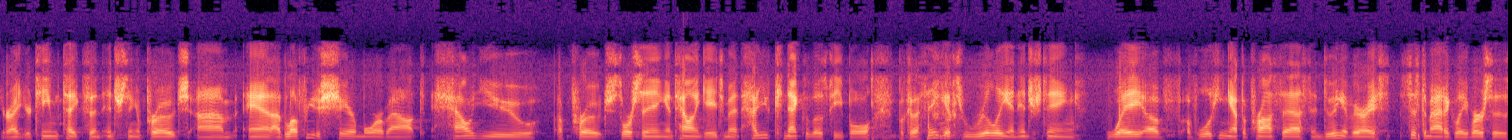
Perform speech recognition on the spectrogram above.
right? Your team takes an interesting approach, um, and I'd love for you to share more about how you approach sourcing and talent engagement, how you connect with those people, because I think it's really an interesting way of, of looking at the process and doing it very systematically versus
